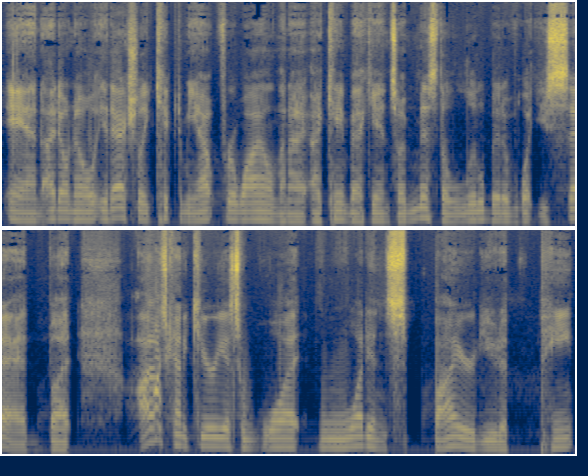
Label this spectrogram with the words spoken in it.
And I don't know, it actually kicked me out for a while and then I, I came back in. So I missed a little bit of what you said, but I was kind of curious what what inspired you to paint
